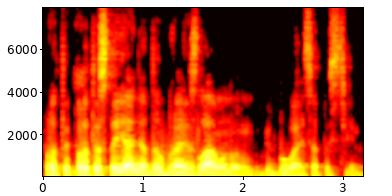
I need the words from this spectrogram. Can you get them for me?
проти, протистояння добра і зла, воно відбувається постійно.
